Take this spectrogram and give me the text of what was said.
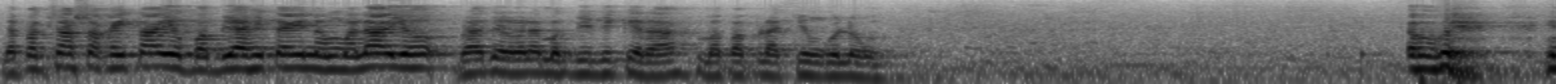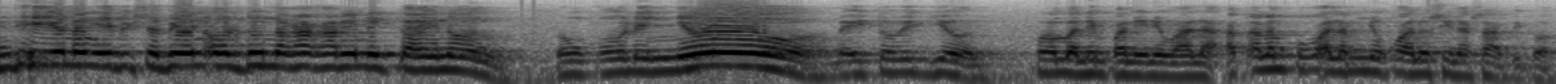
Na pagsasakay tayo, babiyahe tayo ng malayo, brother, wala magdidikir ha, mapaplat yung gulong. Oh, hindi yun ang ibig sabihin, although nakakarinig tayo noon. Tungkulin nyo na ituwid yun. Mga maling paniniwala. At alam ko, alam nyo kung ano sinasabi ko.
